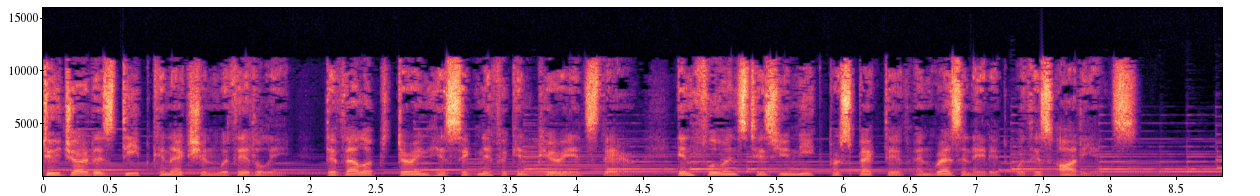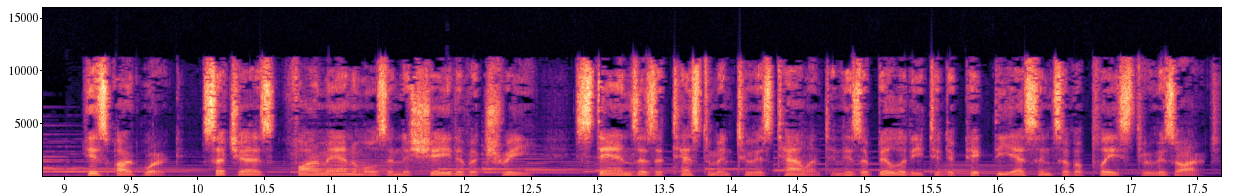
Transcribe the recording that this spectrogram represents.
Dujardin's deep connection with Italy, developed during his significant periods there, influenced his unique perspective and resonated with his audience. His artwork, such as Farm Animals in the Shade of a Tree, stands as a testament to his talent and his ability to depict the essence of a place through his art.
